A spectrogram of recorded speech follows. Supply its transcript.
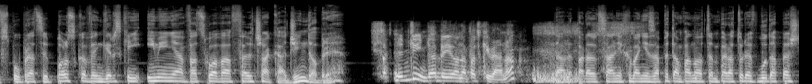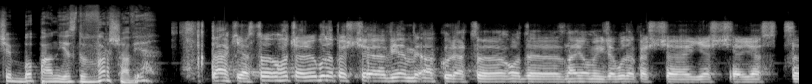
Współpracy Polsko-Węgierskiej imienia Wacława Felczaka. Dzień dobry. Dzień dobry, Jona Podkiwanok. No, ale paradoksalnie chyba nie zapytam pana o temperaturę w Budapeszcie, bo pan jest w Warszawie. Tak jest, chociaż w Budapeszcie wiem akurat e, od e, znajomych, że w Budapeszcie jeszcze jest e,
